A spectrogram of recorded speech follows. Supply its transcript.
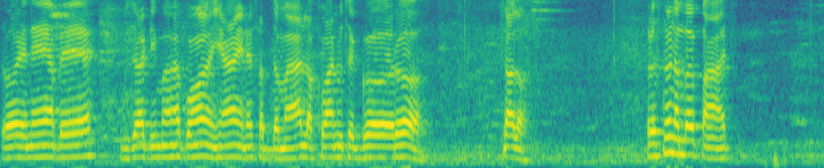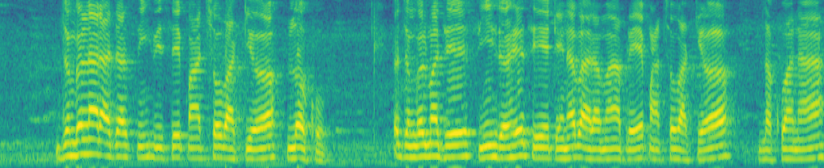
તો એને આપણે ગુજરાતીમાં પણ અહીંયા એને શબ્દમાં લખવાનું છે, ઘર. ચાલો. પ્રશ્ન નંબર પાંચ. જંગલના રાજા સિંહ વિશે પાંચ છ વાક્ય લખો. તો જંગલમાં જે સિંહ રહે છે, તેના બારામાં આપણે પાંચ છ વાક્ય લખવાના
